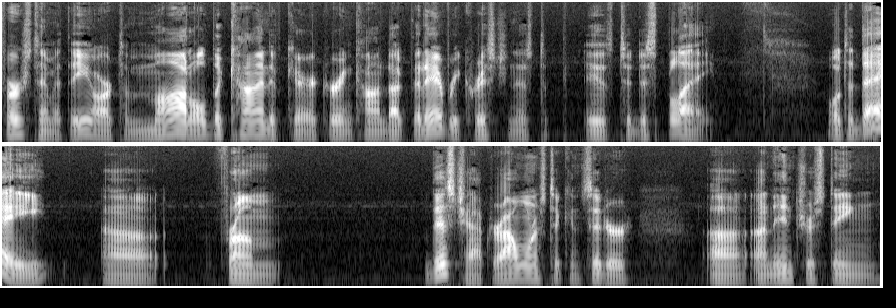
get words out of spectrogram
1 Timothy, are to model the kind of character and conduct that every Christian is to, is to display. Well, today, uh, from this chapter, I want us to consider uh, an interesting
